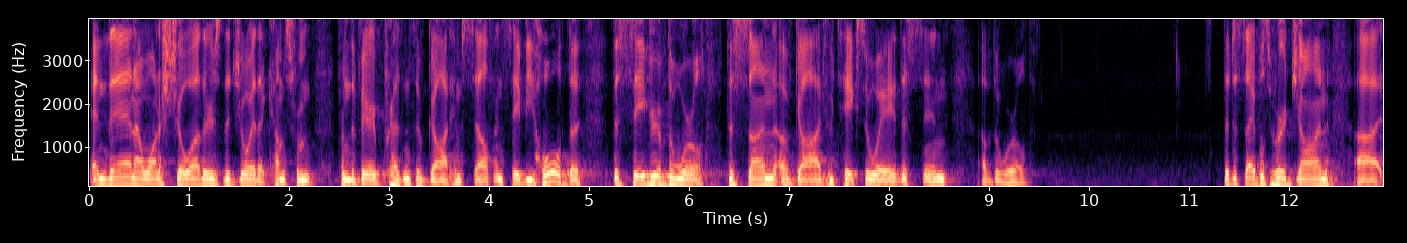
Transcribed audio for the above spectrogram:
And then I want to show others the joy that comes from, from the very presence of God Himself and say, Behold, the, the Savior of the world, the Son of God who takes away the sin of the world. The disciples who heard John uh,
